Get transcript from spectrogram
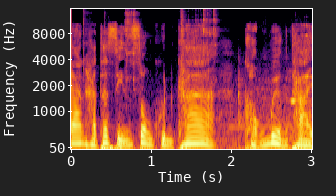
งานหัตถศิลป์ทรงคุณค่าของเมืองไทย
